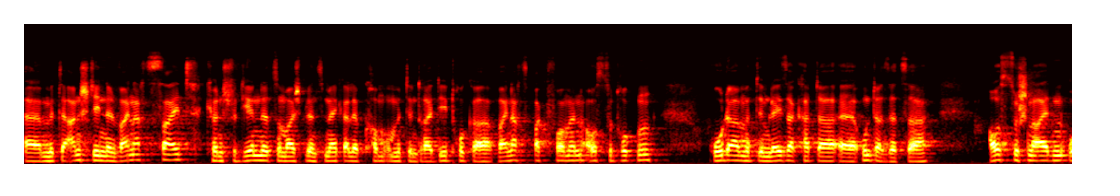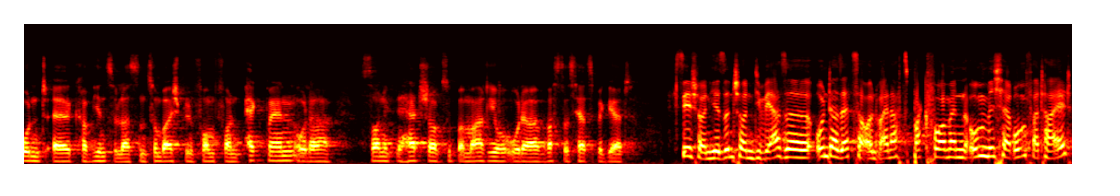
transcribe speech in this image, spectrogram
Äh, mit der anstehenden Weihnachtszeit können Studierende zum Beispiel ins Maker Lab kommen, um mit dem 3D-Drucker Weihnachtsbackformen auszudrucken oder mit dem Lasercutter äh, Untersetzer auszuschneiden und äh, gravieren zu lassen, zum Beispiel in Form von Pac-Man oder Sonic the Hedgehog, Super Mario oder was das Herz begehrt. Ich sehe schon, hier sind schon diverse Untersetzer und Weihnachtsbackformen um mich herum verteilt.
